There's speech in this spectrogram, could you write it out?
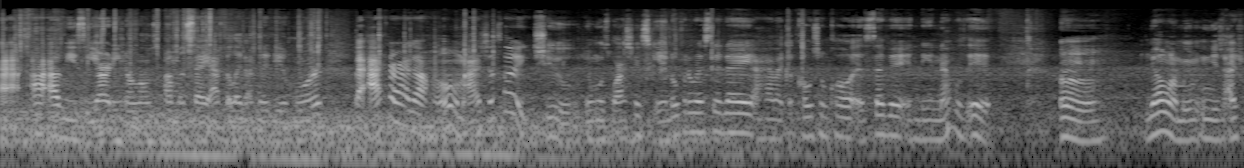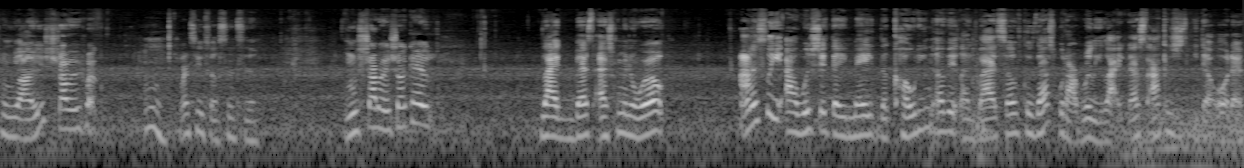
I, I obviously already know I'm, I'm gonna say I feel like I could have did more. But after I got home, I just like chilled and was watching Scandal for the rest of the day. I had like a coaching call at seven, and then that was it. Um, y'all want me to this ice cream, y'all? These strawberry shortcake. Mmm, my teeth so sensitive. These strawberry shortcake, like best ice cream in the world. Honestly i wish that they made the coating of it like by itself because that's what i really like. That's i can just eat that all day.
